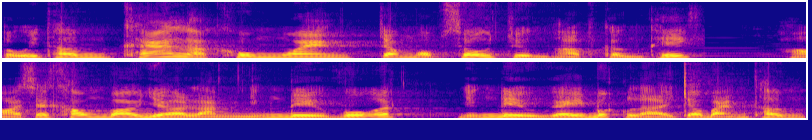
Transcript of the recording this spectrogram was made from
Tuổi thân khá là khôn ngoan trong một số trường hợp cần thiết. Họ sẽ không bao giờ làm những điều vô ích, những điều gây bất lợi cho bản thân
